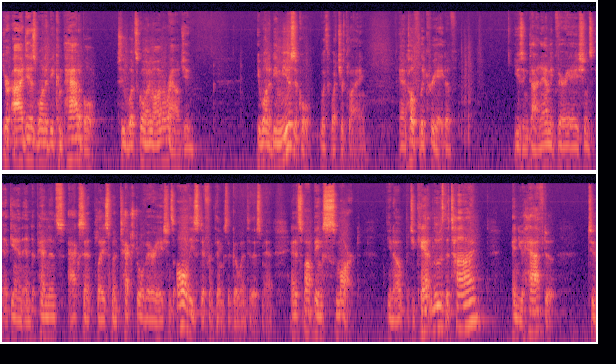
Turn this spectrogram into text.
Your ideas want to be compatible to what's going on around you. You want to be musical with what you're playing and hopefully creative using dynamic variations, again, independence, accent placement, textural variations, all these different things that go into this, man. And it's about being smart you know, but you can't lose the time and you have to to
